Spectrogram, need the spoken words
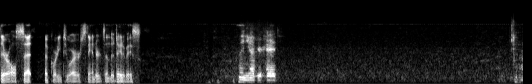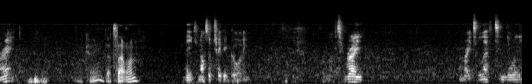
they're all set according to our standards in the database. And then you have your head. All right. Okay, that's that one. And you can also check it going left to right, right to left, in the way.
